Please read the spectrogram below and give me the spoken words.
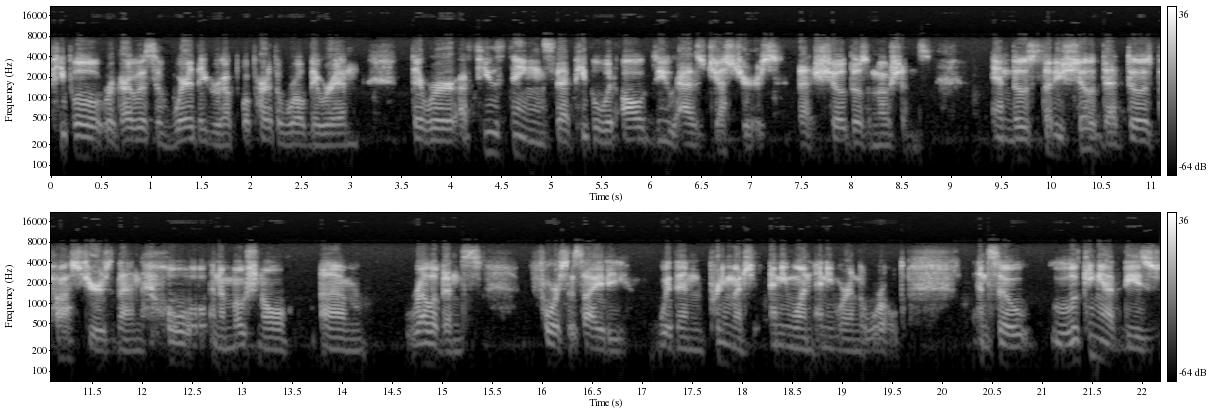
people, regardless of where they grew up, what part of the world they were in, there were a few things that people would all do as gestures that showed those emotions. And those studies showed that those postures then hold an emotional um, relevance for society within pretty much anyone anywhere in the world. And so, looking at these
